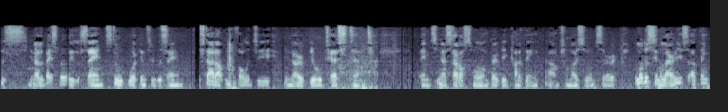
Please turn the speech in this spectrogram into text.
this, you know, they're basically the same, still working through the same startup mythology, you know, build, test, and and you know start off small and go big kind of thing um, for most of them. So a lot of similarities. I think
